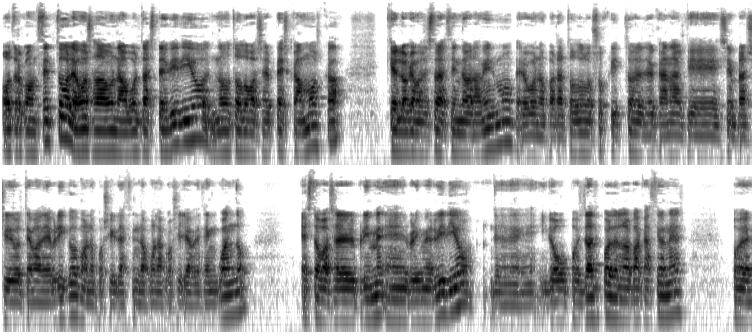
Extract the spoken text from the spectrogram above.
otro concepto, le vamos a dar una vuelta a este vídeo, no todo va a ser pesca mosca, que es lo que hemos estado haciendo ahora mismo, pero bueno, para todos los suscriptores del canal que siempre han sido el tema de brico, bueno, pues iré haciendo alguna cosilla de vez en cuando. Esto va a ser el primer, el primer vídeo y luego pues ya después de las vacaciones pues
